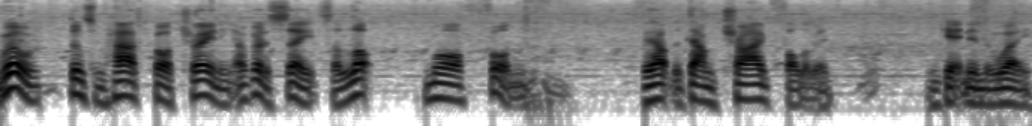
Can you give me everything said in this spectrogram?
Well, done some hardcore training. I've got to say, it's a lot more fun without the damn tribe following and getting in the way.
